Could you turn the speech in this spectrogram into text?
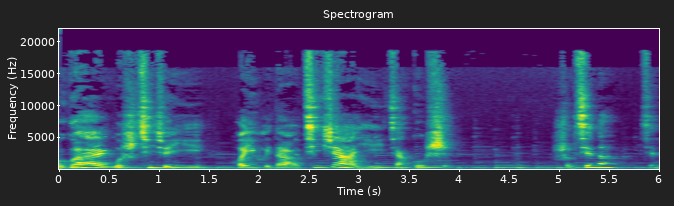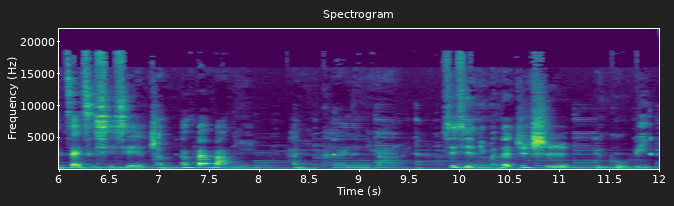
乖乖，我是清轩姨，欢迎回到清轩阿姨讲故事。首先呢，先再次谢谢陈斑斑妈咪和你可爱的女儿，谢谢你们的支持与鼓励。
